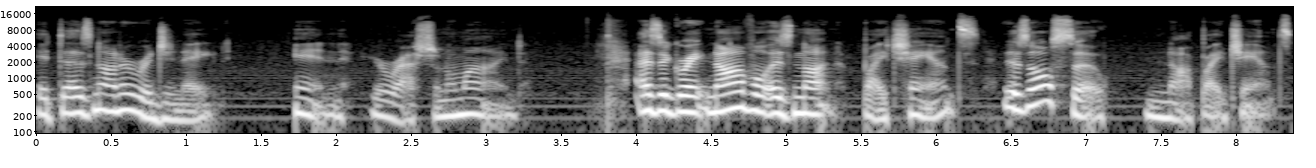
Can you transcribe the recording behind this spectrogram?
It does not originate in your rational mind. As a great novel is not by chance, it is also not by chance.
